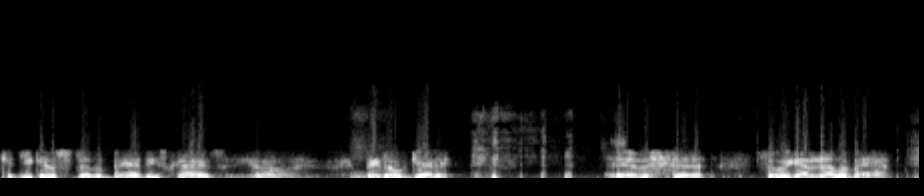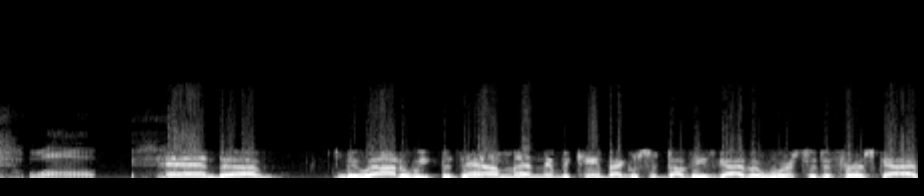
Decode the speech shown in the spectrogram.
can you get us another band? These guys, you know, they don't get it, and uh, so we got another band. Wow. and uh, we went out a week with them, and then we came back and said, "No, these guys are worse than the first guys.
